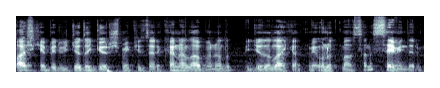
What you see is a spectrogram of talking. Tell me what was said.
Başka bir videoda görüşmek üzere. Kanala abone olup videoda like atmayı unutmazsanız sevinirim.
